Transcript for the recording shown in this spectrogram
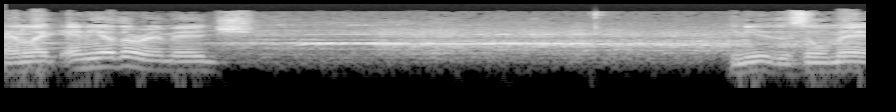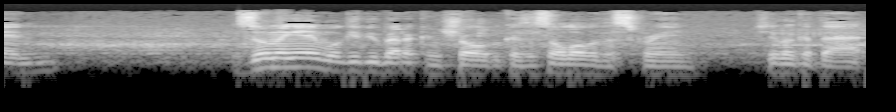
And like any other image, you need to zoom in. Zooming in will give you better control because it's all over the screen. See, look at that.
